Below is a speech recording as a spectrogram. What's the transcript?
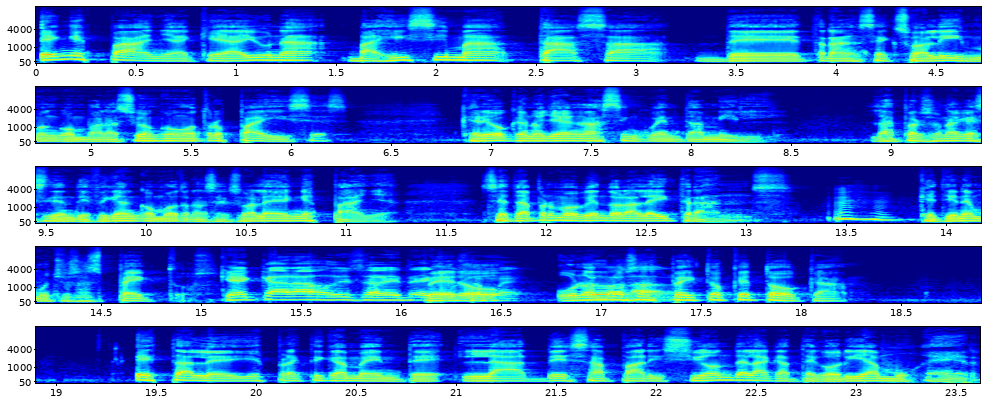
en España, que hay una bajísima tasa de transexualismo en comparación con otros países, creo que no llegan a 50 mil las personas que se identifican como transexuales en España. Se está promoviendo la ley trans, que tiene muchos aspectos. ¿Qué carajo dice la ley? Pero Escúchame, uno de los palabra. aspectos que toca esta ley es prácticamente la desaparición de la categoría mujer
